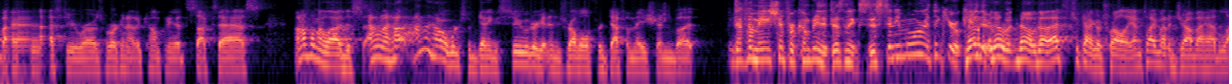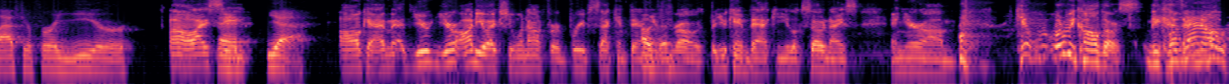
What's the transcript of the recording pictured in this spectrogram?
last year where I was working at a company that sucks ass. I don't know if I'm allowed to. I don't know how. I don't know how it works with getting sued or getting in trouble for defamation, but Defamation for a company that doesn't exist anymore. I think you're okay no, there. no, no, no, that's Chicago Trolley. I'm talking about a job I had last year for a year, Oh, I see. and yeah, Oh, okay. I mean, your your audio actually went out for a brief second there, Oh, and you froze, but you came back and you look so nice. And you're um, can, what do we call those? Because Well, I now, know,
